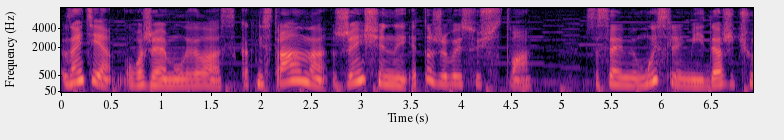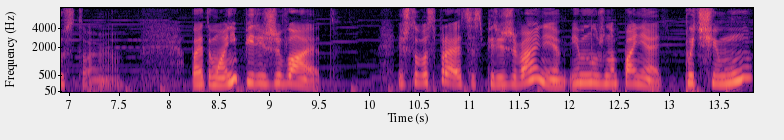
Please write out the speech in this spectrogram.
Знаете, уважаемый Лавелас, как ни странно, женщины – это живые существа со своими мыслями и даже чувствами. Поэтому они переживают. И чтобы справиться с переживанием, им нужно понять, почему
